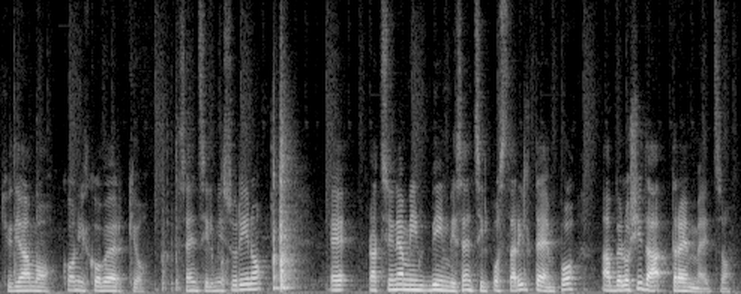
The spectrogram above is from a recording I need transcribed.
Chiudiamo con il coperchio senza il misurino e azioniamo il bimbi senza impostare il tempo a velocità 3,5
